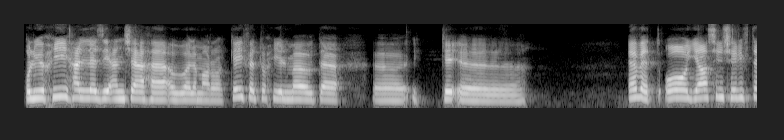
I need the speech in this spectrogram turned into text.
Kul yuhiyha lezi enşaha evvel marra. Keyfe tuhyil mevte. E, ke, e, Evet o Yasin Şerif'te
